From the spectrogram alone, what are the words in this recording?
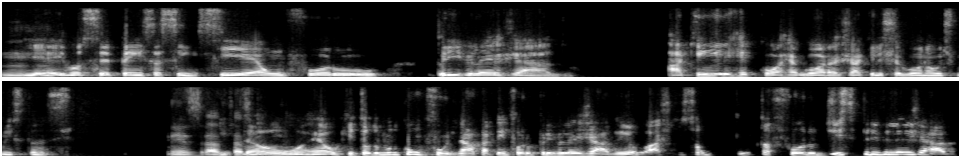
Uhum. E aí você pensa assim, se é um foro privilegiado, a quem ele recorre agora, já que ele chegou na última instância? Exatamente. Então, é o que todo mundo confunde. Não, o cara tem foro privilegiado. Eu acho que isso é um puta foro desprivilegiado.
